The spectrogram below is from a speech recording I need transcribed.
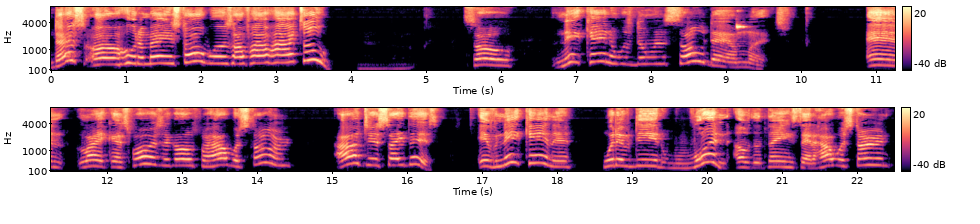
That's uh, who the main star was off How High too. So Nick Cannon was doing so damn much. And like as far as it goes for Howard Stern, I'll just say this. If Nick Cannon would have did one of the things that Howard Stern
